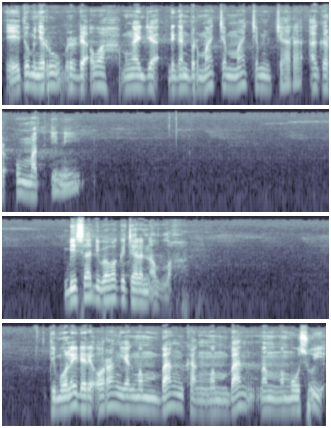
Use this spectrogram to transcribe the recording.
Yaitu menyeru, berdakwah, mengajak dengan bermacam-macam cara agar umat ini bisa dibawa ke jalan Allah. Dimulai dari orang yang membangkang, memban, memusuhi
